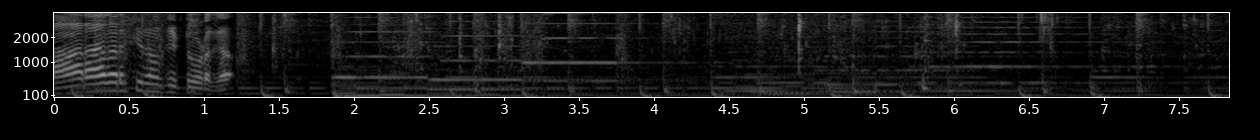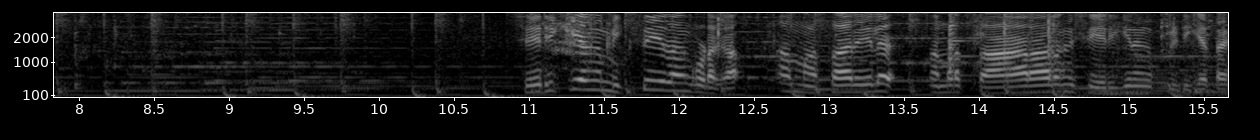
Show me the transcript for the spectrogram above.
താറാവിറച്ചി നമുക്ക് ഇട്ട് കൊടുക്കാം. ശരിക്കും അങ്ങ് മിക്സ് ചെയ്ത് അങ്ങ് കൊടുക്കാം. ആ മസാലയിൽ നമ്മുടെ താറാവങ്ങ് ശരിക്കും അങ്ങ് പിടിക്കട്ടെ.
